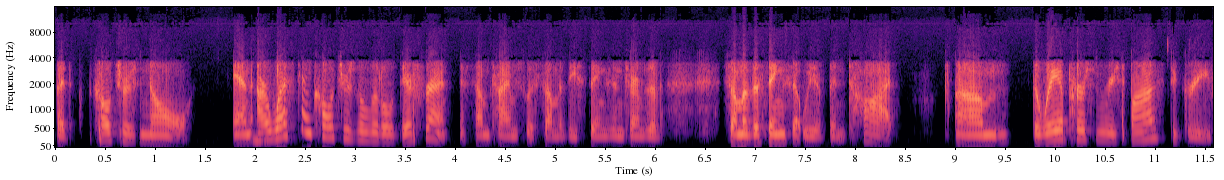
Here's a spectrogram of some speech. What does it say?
but cultures know and our Western culture is a little different sometimes with some of these things in terms of some of the things that we have been taught. Um, the way a person responds to grief,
